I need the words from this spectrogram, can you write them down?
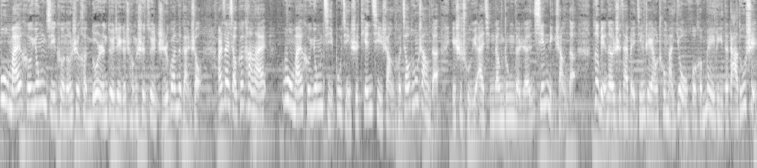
雾霾和拥挤可能是很多人对这个城市最直观的感受，而在小柯看来。雾霾和拥挤不仅是天气上和交通上的，也是处于爱情当中的人心理上的。特别呢是在北京这样充满诱惑和魅力的大都市，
